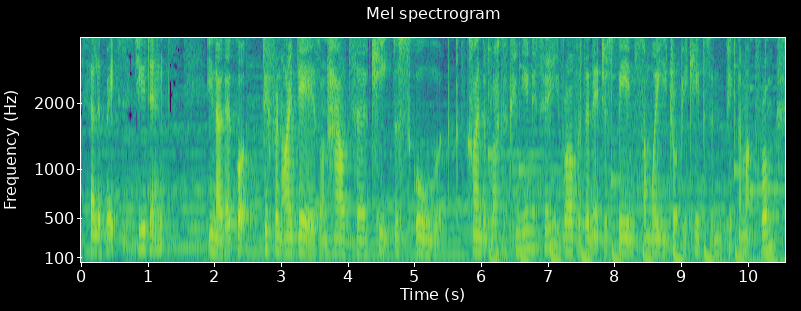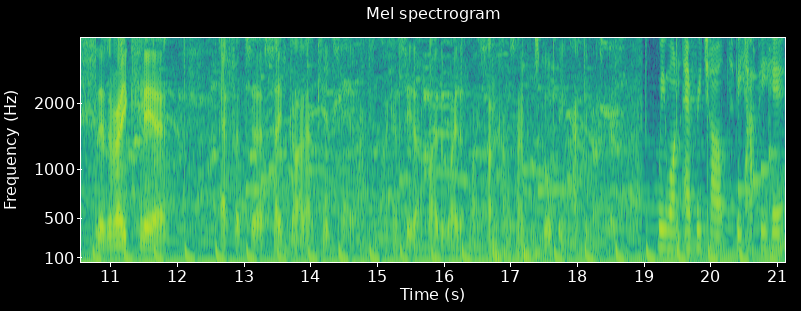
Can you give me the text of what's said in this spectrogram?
celebrates the students. You know, they've got different ideas on how to keep the school kind of like a community rather than it just being somewhere you drop your kids and pick them up from. There's a very clear effort to safeguard our kids here. I can, I can see that by the way that my son comes home from school being happy most days. We want every child to be happy here.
